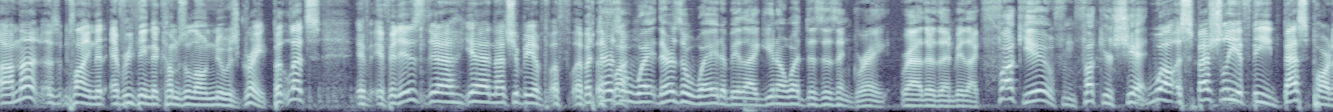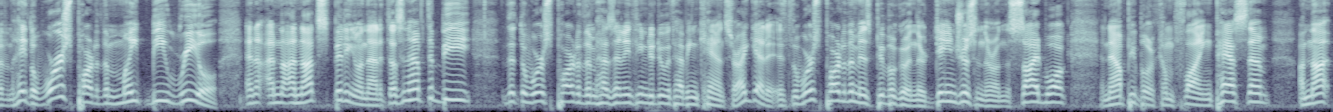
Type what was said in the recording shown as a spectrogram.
I'm not implying that everything that comes along new is great, but let's if, if it is, yeah, yeah, and that should be a. a, a But there's fla- a way. There's a way to be like, you know what, this isn't great, rather than be like, fuck you, and fuck your shit. Well, especially if the best part of them, hey, the worst part of them might be real. And I'm not, I'm not spitting on that. It doesn't have to be that the worst part of them has anything to do with having cancer. I get it. If the worst part of them is people going, they're dangerous and they're on the sidewalk, and now people are come flying past them, I'm not.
